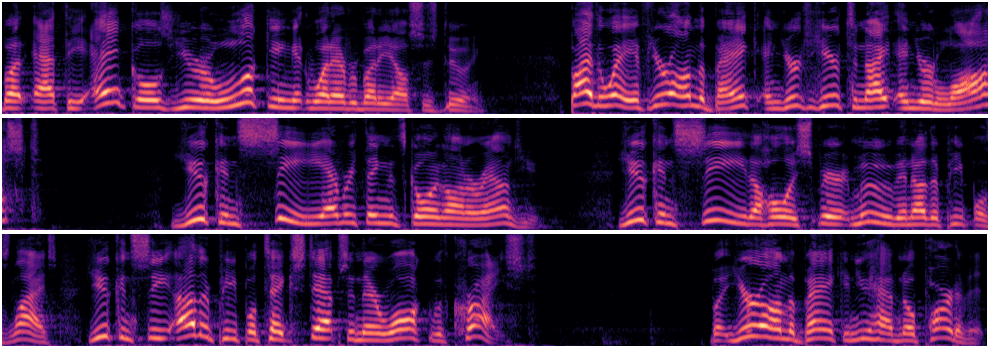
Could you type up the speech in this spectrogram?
But at the ankles, you're looking at what everybody else is doing. By the way, if you're on the bank and you're here tonight and you're lost, you can see everything that's going on around you. You can see the Holy Spirit move in other people's lives. You can see other people take steps in their walk with Christ. But you're on the bank and you have no part of it.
